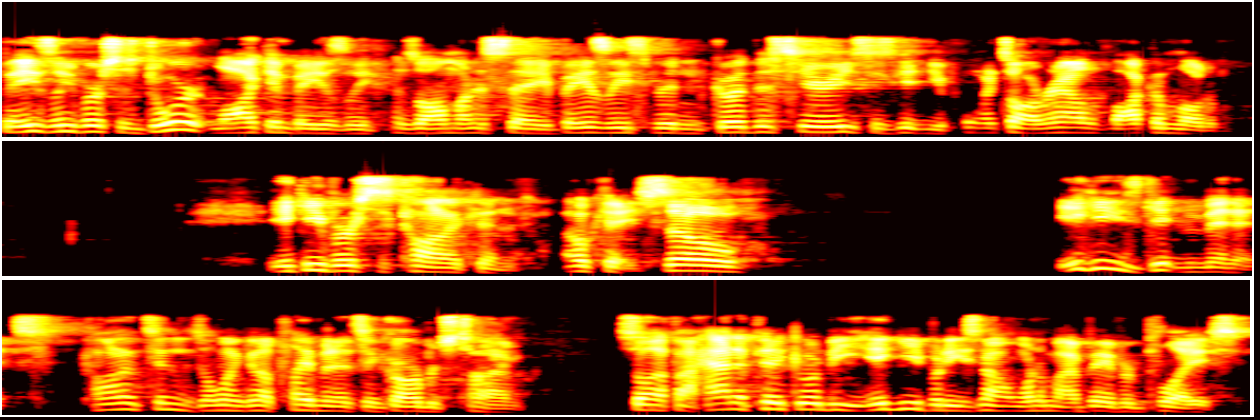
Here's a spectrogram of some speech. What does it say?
Bazley versus Dort, lock in Bazley is all I'm going to say. Bazley's been good this series. He's getting you points all around. Lock him, load him. Iggy versus Connaughton. Okay, so Iggy's getting minutes. Connaughton's only going to play minutes in garbage time. So if I had to pick, it would be Iggy, but he's not one of my favorite plays.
